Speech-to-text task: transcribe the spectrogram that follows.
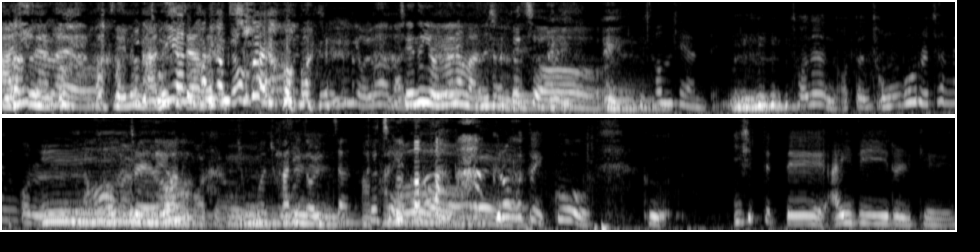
아니잖아요. 재능 많으시잖아요. 재능이 얼마나 많은데. 재능이 얼마나 많으신데. 그렇죠. 네. 섬세한데. 저는 어떤 정보를 찾는 거를 음. 아, 그래요? 좋아하는 것 같아요. 네. 정말 발이 넓잖아. 그렇죠. 네. 그런 것도 있고 그 20대 때 아이디를 이렇게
